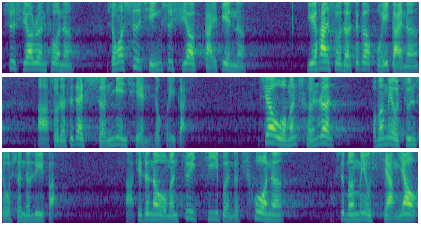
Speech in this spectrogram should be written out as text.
是需要认错呢？什么事情是需要改变呢？约翰说的这个悔改呢，啊，说的是在神面前的悔改，需要我们承认我们没有遵守神的律法，啊，其实呢，我们最基本的错呢，是我们没有想要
